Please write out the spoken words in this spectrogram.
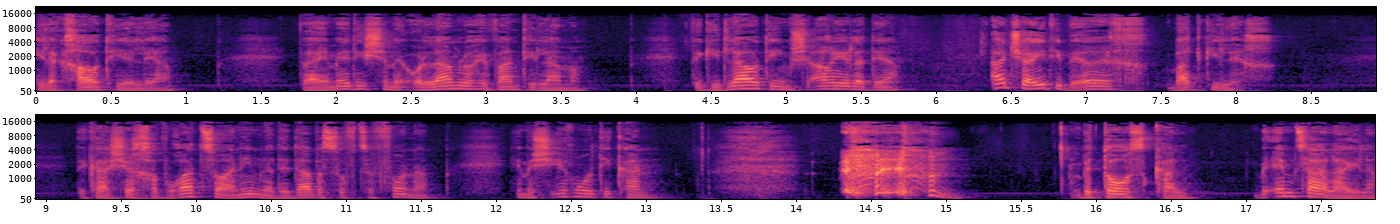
היא לקחה אותי אליה, והאמת היא שמעולם לא הבנתי למה, וגידלה אותי עם שאר ילדיה, עד שהייתי בערך בת גילך. וכאשר חבורת צוענים נדדה בסוף צפונה, הם השאירו אותי כאן. בתור סקל, באמצע הלילה,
